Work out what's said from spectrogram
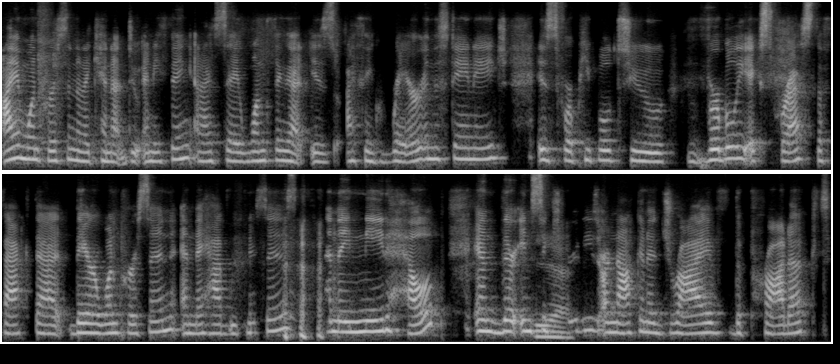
I am one person and I cannot do anything. And I'd say one thing that is, I think, rare in this day and age is for people to verbally express the fact that they are one person and they have weaknesses and they need help and their insecurities are not going to drive the product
